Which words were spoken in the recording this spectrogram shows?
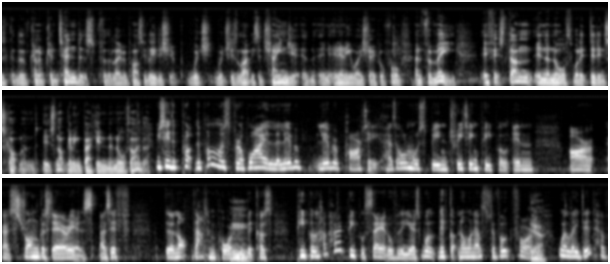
the, the kind of contenders for the Labour Party leadership which which is likely to change it in, in, in any way, shape, or form. And for me, if it's done in the north what it did in Scotland, it's not getting back in the north either. You see, the pro- the problem was for a while the Labour Labour Party has almost been treating people in our uh, strongest areas as if they're not that important Mm. because people have heard people say it over the years. Well, they've got no one else to vote for. Yeah. Well, they did have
